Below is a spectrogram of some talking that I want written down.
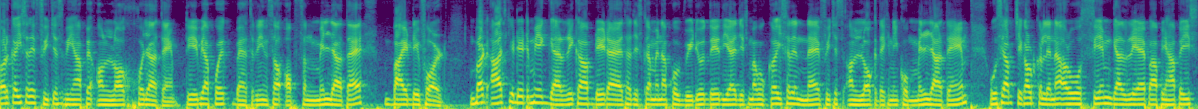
और कई सारे फीचर्स भी यहाँ पे अनलॉक हो जाते हैं। तो ये भी आपको एक बेहतरीन सा ऑप्शन मिल जाता है बाय डिफ़ॉल्ट बट आज के डेट में एक गैलरी का अपडेट आया था, जिसका मैंने आपको वीडियो दे दिया है, जिसमें आपको कई सारे नए फीचर्स अनलॉक देखने को मिल जाते हैं। उसे आप चेकआउट कर लेना और वो सेम गैलरी ऐप आप यहाँ पे इस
